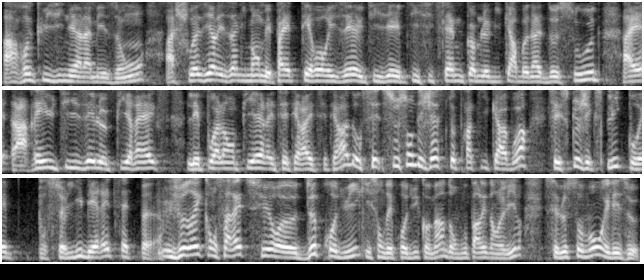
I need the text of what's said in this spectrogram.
à recuisiner à la maison, à choisir les aliments, mais pas être terrorisés, à utiliser les petits systèmes comme le bicarbonate de soude, à, réutiliser le Pyrex, les poêles en pierre, etc. Donc ce sont des gestes pratiques à avoir. C'est ce que j'explique pour pour se libérer de cette peur. Je voudrais qu'on s'arrête sur euh, deux produits qui sont des produits communs dont vous parlez dans le livre, c'est le saumon et les œufs.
